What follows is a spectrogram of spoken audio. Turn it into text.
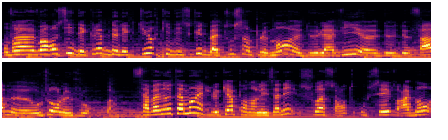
On va avoir aussi des clubs de lecture qui discute bah, tout simplement euh, de la vie euh, de, femmes euh, au jour le jour. Quoi. Ça va notamment être le cas pendant les années 60, où c'est vraiment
